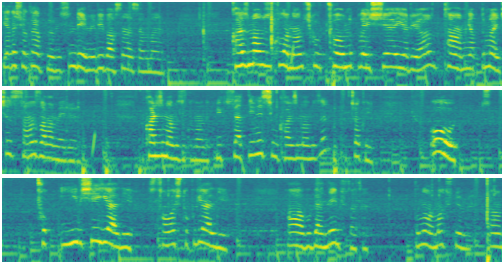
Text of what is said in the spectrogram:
Ya da şaka yapıyor musun değil mi? Bir baksana sen bana. Karizmamızı kullanalım çünkü çoğunlukla işe yarıyor. Tamam yaptırma için sana zaman veriyorum. Karizmamızı kullandık. Yükselttiğimiz için karizmamızı çok iyi. Oo, çok iyi bir şey geldi. Savaş topu geldi. Aa bu bendeymiş zaten. Bunu almak istiyorum. Tamam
